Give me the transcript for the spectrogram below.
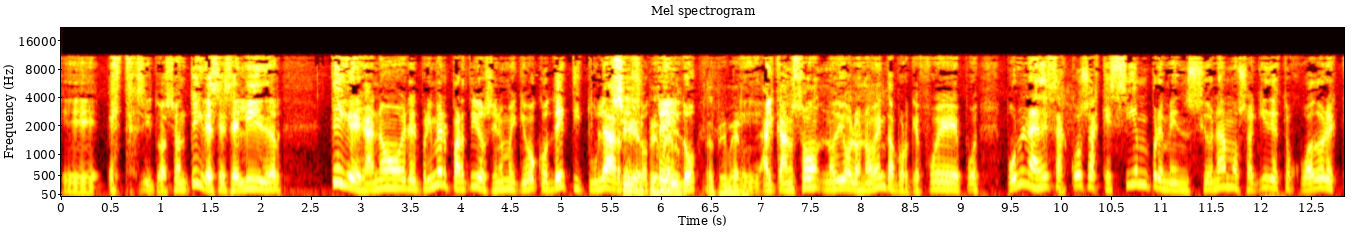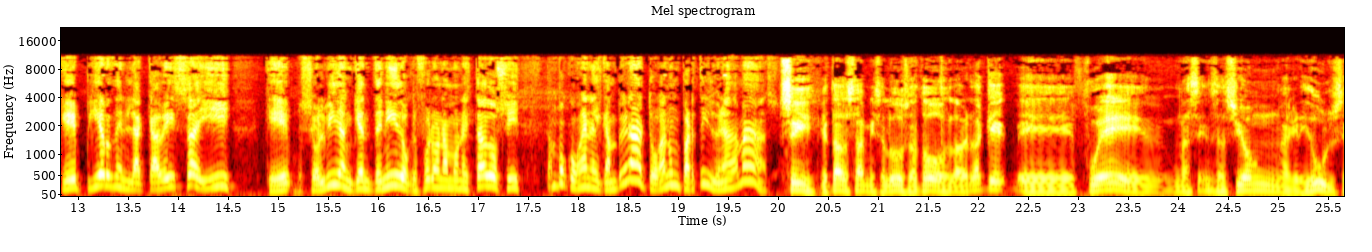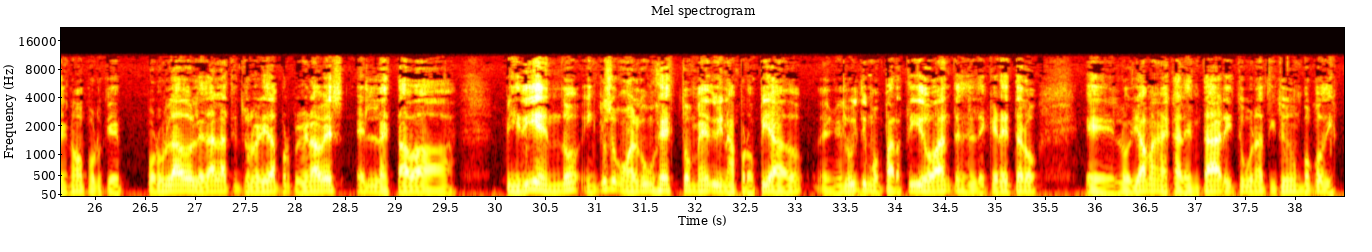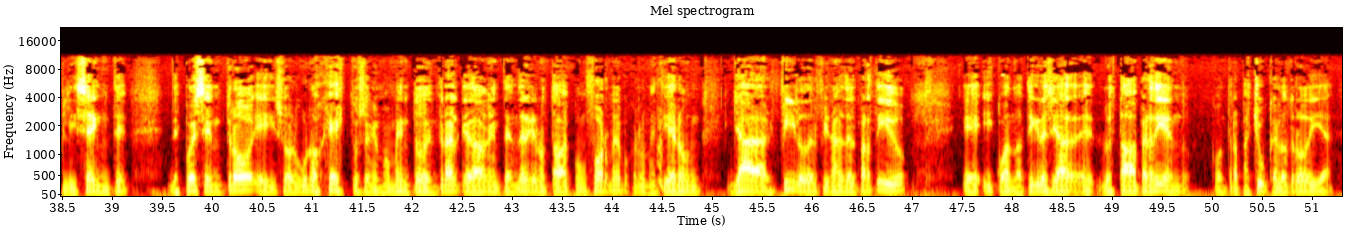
eh, esta situación. Tigres es el líder. Tigres ganó, era el primer partido, si no me equivoco, de titular Sí, de el Soteldo. primero, el primero. Eh, alcanzó, no digo los 90, porque fue por una de esas cosas que siempre mencionamos aquí de estos jugadores que pierden la cabeza y que se olvidan que han tenido, que fueron amonestados y tampoco gana el campeonato, gana un partido y nada más. Sí, ¿qué tal, Sammy? Saludos a todos. La verdad que eh, fue una sensación agridulce, ¿no? Porque por un lado le da la titularidad por primera vez, él la estaba pidiendo, incluso con algún gesto medio inapropiado. En el último partido, antes del de Querétaro, eh, lo llaman a calentar y tuvo una actitud un poco displicente. Después entró e hizo algunos gestos en el momento de entrar que daban a entender que no estaba conforme porque lo metieron ya al filo del final del partido. Eh, y cuando a Tigres ya eh, lo estaba perdiendo contra Pachuca el otro día,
